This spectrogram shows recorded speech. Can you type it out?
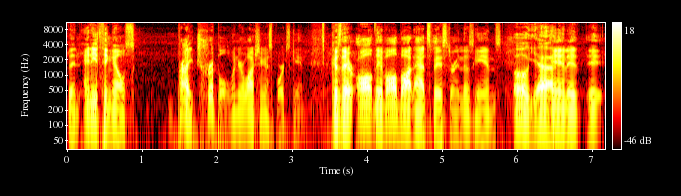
than anything else. Probably triple when you're watching a sports game because they're all they've all bought ad space during those games, Oh, yeah. and it, it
